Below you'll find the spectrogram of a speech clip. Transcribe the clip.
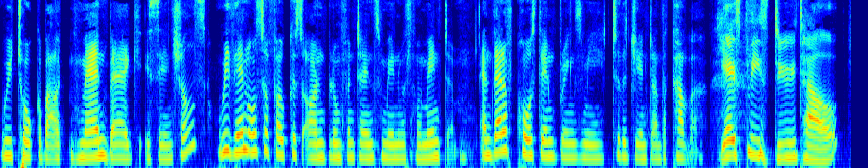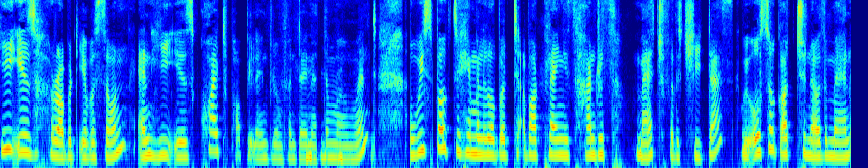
We talk about man bag essentials. We then also focus on Bloemfontein's Men with Momentum. And that of course then brings me to the gent on the cover. Yes, please do tell. He is Robert Ebersohn and he is quite popular in Bloemfontein at the moment. We spoke to him a little bit about playing his 100th match for the Cheetahs. We also got to know the man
